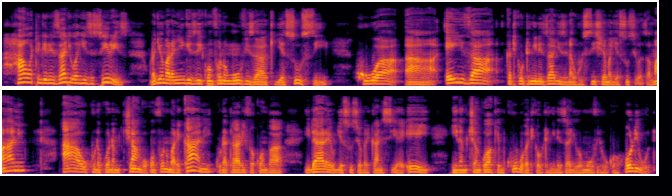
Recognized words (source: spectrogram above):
hawa watengenezaji wa hizi series, unajua mara nyingi zi kwa mfano movie za kijasusi huwa uh, either katika utengenezaji zinahusisha majasusi wa zamani au kunakuwa na mchango. Kwa mfano Marekani, kuna taarifa kwamba idara ya ujasusi wa Marekani CIA ina mchango wake mkubwa katika utengenezaji wa movie huko Hollywood.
